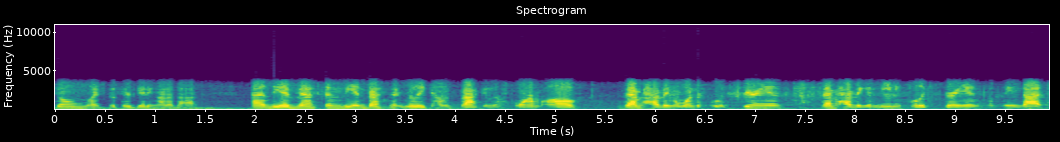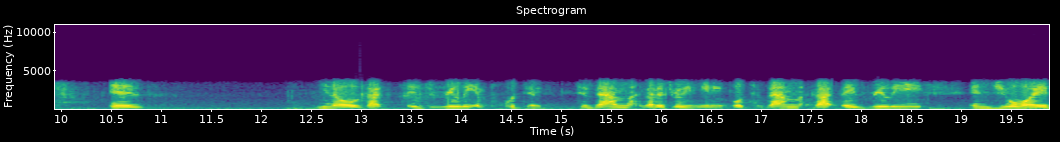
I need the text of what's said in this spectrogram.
so much that they're getting out of that. And the invest and the investment really comes back in the form of them having a wonderful experience, them having a meaningful experience, something that is, you know, that is really important to them, that is really meaningful to them, that they really enjoy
